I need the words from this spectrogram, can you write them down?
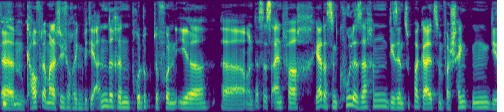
Ähm, kauft aber natürlich auch irgendwie die anderen Produkte von ihr. Äh, und das ist einfach ja, das sind coole Sachen, die sind supergeil zum Verschenken. Die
